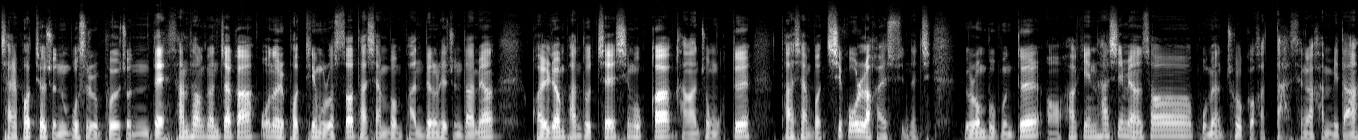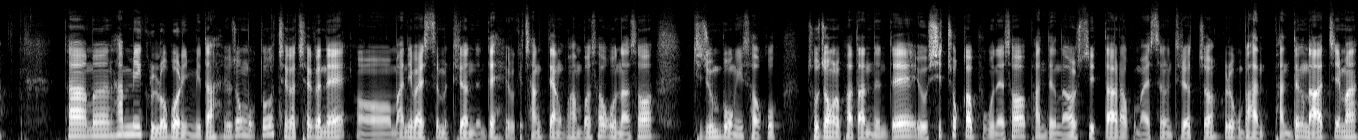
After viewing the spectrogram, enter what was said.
잘 버텨주는 모습을 보여줬는데 삼성전자가 오늘 버팀으로써 다시 한번 반등을 해준다면 관련 반도체 신고가 강한 종목들 다시 한번 치고 올라갈 수 있는지 이런 부분들 어, 확인하시면서 보면 좋을 것 같다 생각합니다. 다음은 한미 글로벌입니다. 이 종목도 제가 최근에 어, 많이 말씀을 드렸는데 이렇게 장대 양봉 한번 서고 나서 기준봉이 서고 조정을 받았는데 이 시초가 부분에서 반등 나올 수 있다라고 말씀을 드렸죠. 그리고 반, 반등 나왔지만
